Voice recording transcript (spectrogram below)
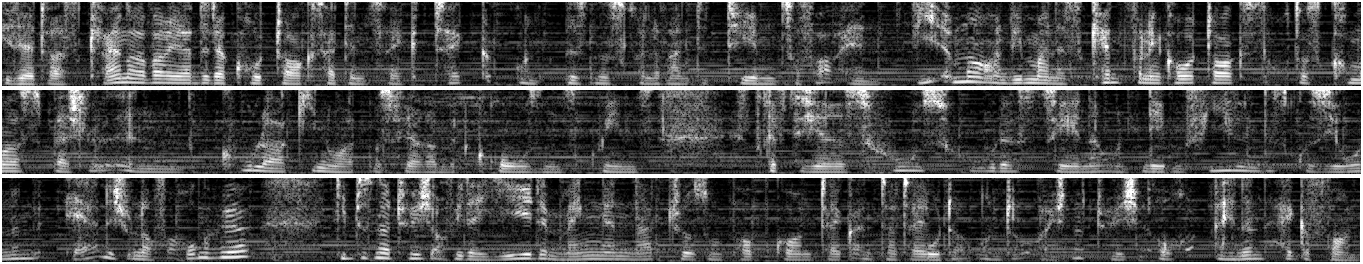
Diese etwas kleinere Variante der Code Talks hat den Zweck, Tech- und businessrelevante Themen zu vereinen. Wie immer und wie man es kennt von den Code Talks, auch das Commerce Special in cooler Kinoatmosphäre mit großen Screens. Es trifft sich ja das Who's Who der Szene und neben vielen Diskussionen, ehrlich und auf Augenhöhe, gibt es natürlich auch wieder jede Menge Nachos und Popcorn, Tech Entertainment oder unter euch natürlich auch einen Hackathon.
